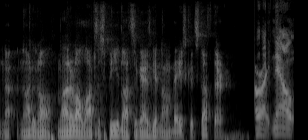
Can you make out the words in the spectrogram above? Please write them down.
Not not at all. Not at all. Lots of speed. Lots of guys getting on base. Good stuff there. All right, now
